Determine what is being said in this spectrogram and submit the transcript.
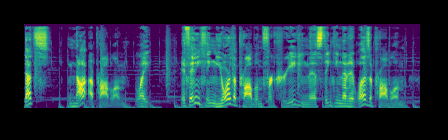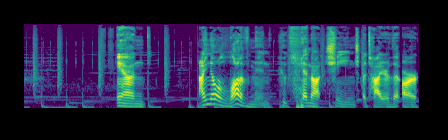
that's not a problem. Like, if anything, you're the problem for creating this, thinking that it was a problem. And I know a lot of men who cannot change a tire that are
